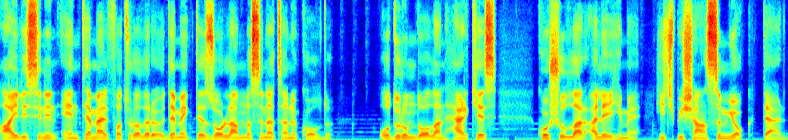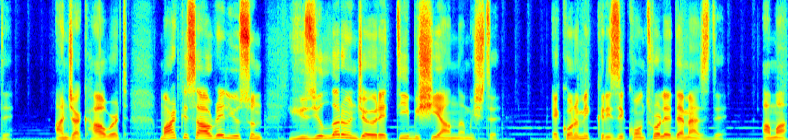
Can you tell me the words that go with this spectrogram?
ailesinin en temel faturaları ödemekte zorlanmasına tanık oldu. O durumda olan herkes, koşullar aleyhime, hiçbir şansım yok derdi. Ancak Howard, Marcus Aurelius'un yüzyıllar önce öğrettiği bir şeyi anlamıştı. Ekonomik krizi kontrol edemezdi. Ama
